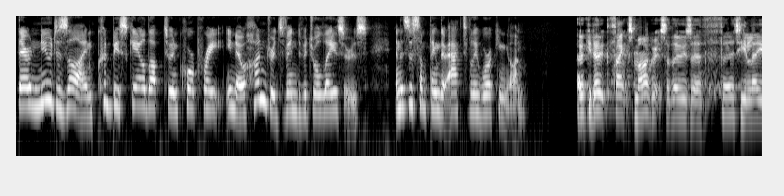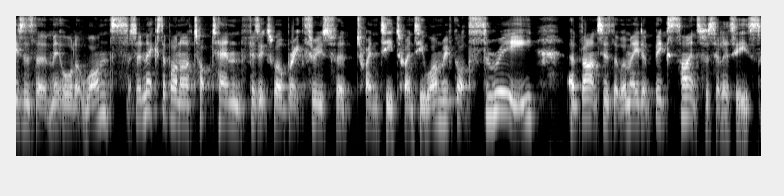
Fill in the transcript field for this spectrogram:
their new design could be scaled up to incorporate, you know, hundreds of individual lasers, and this is something they're actively working on. Okie doke, thanks, Margaret. So those are 30 lasers that emit all at once. So next up on our top 10 physics world breakthroughs for 2021, we've got three advances that were made at big science facilities.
